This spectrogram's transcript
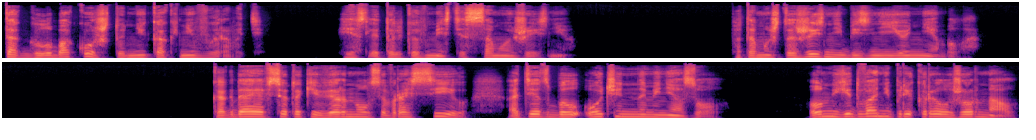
так глубоко, что никак не вырвать, если только вместе с самой жизнью. Потому что жизни без нее не было. Когда я все таки вернулся в Россию, отец был очень на меня зол. Он едва не прикрыл журнал.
